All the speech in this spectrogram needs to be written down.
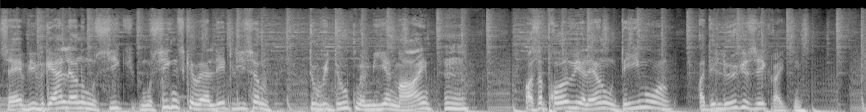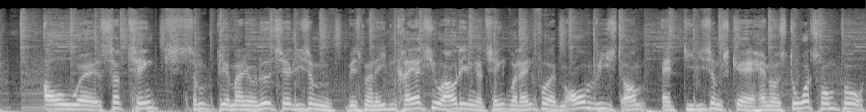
sagde, at vi vil gerne lave noget musik. Musikken skal være lidt ligesom Doobie-Doop med Me and mig. Mm. Og så prøvede vi at lave nogle demoer, og det lykkedes ikke rigtigt. Og øh, så tænkte, så bliver man jo nødt til, at, ligesom, hvis man er i den kreative afdeling, at tænke, hvordan får jeg dem overbevist om, at de ligesom skal have noget store trum på,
